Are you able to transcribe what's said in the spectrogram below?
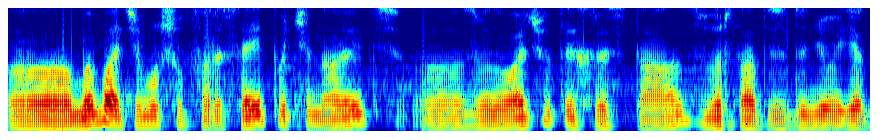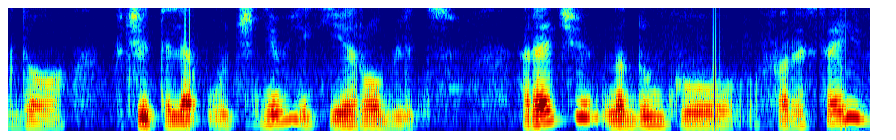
Е, Ми бачимо, що фарисеї починають е, звинувачувати Христа, звертатись до нього як до вчителя учнів, які роблять речі на думку фарисеїв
